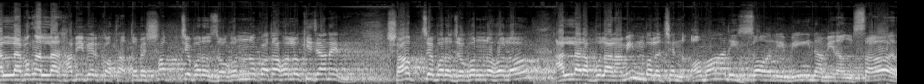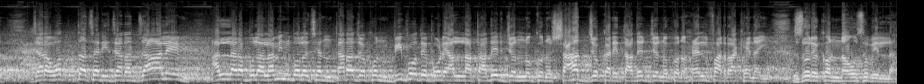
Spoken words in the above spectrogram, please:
আল্লাহ এবং আল্লাহর হাবিবের কথা। তবে সবচেয়ে বড় জঘন্য কথা হলো কি জানেন? সবচেয়ে বড় জঘন্য হলো আল্লাহ রাব্বুল আলামিন বলেছেন, অমারি জলিমিন আমিন আনসার যারা অত্যাচারী, যারা জালেম, আল্লাহ রাব্বুল আলামিন বলেছেন, তারা যখন বিপদে পড়ে, আল্লাহ তাদের জন্য কোনো সাহায্যকারী, তাদের জন্য কোনো হেল্পার রাখে নাই। জোরে কোন, নাউজুবিল্লাহ।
